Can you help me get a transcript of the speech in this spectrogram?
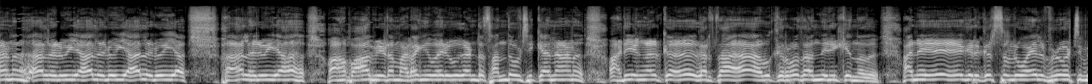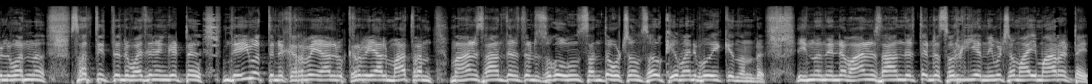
വിളിക്കുകയാണ് ഹാലലുയ ഹാലലുയ ഹാലലുയ. ഹാലലുയ. ആ പാപിയുടെ മടങ്ങി വരവ് കണ്ട് സന്തോഷിക്കാനാണ് അടിയങ്ങൾക്ക് കർത്താവ് കൃപ തന്നിരിക്കുന്നത്. അനേകർ കൃഷ്ണന്റെ വയൽ ഫെലോഷിപ്പിൽ വന്ന് സത്യത്തിന്റെ വചനം കേട്ട് ദൈവത്തിന്റെ കൃപയാൽ കൃപയാൽ മാത്രം മാനസാന്തരത്തിന്റെ സുഖവും സന്തോഷവും സൗഖ്യവും അനുഭവിക്കുന്നുണ്ട്. ഇന്ന് നിന്റെ മാനസാന്തരത്തിന്റെ സ്വർഗീയ നിമിഷമായി മാറട്ടെ.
